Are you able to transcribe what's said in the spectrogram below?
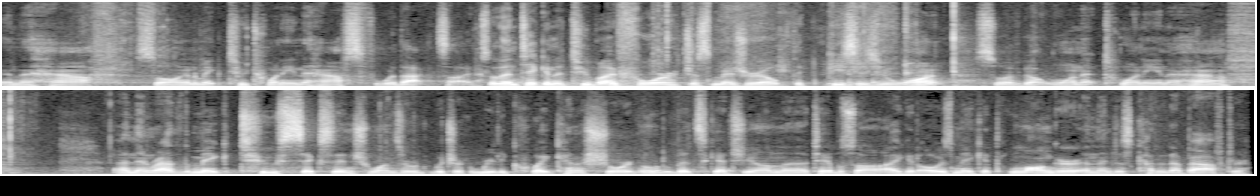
and a half. So I'm gonna make two 20 and a halfs for that side. So then taking a two by four, just measure out the pieces you want. So I've got one at 20 and a half. And then rather than make two six inch ones, which are really quite kind of short and a little bit sketchy on the table saw, I could always make it longer and then just cut it up after.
